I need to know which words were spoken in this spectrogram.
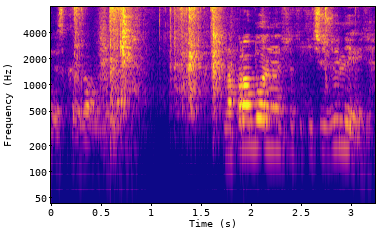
Я сказал. На продольном все-таки тяжелее идет.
